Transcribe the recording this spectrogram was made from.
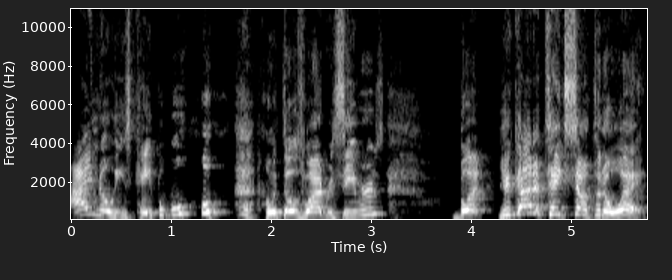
I know he's capable with those wide receivers, but you got to take something away.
